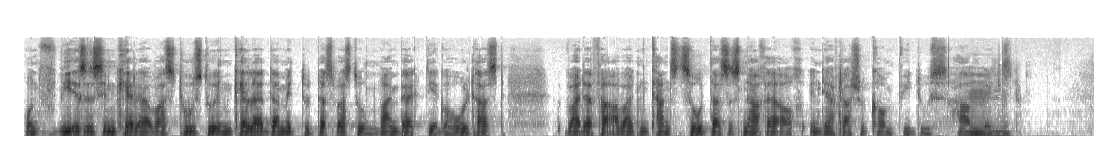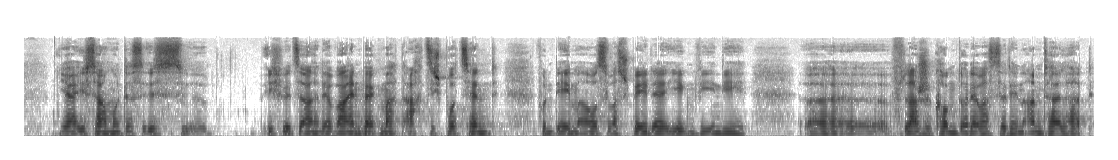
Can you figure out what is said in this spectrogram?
Und wie ist es im Keller? Was tust du im Keller, damit du das, was du im Weinberg dir geholt hast, weiterverarbeiten kannst, so dass es nachher auch in der Flasche kommt, wie du es haben mhm. willst? Ja, ich sag mal, das ist, äh, ich würde sagen, der Weinberg macht 80 Prozent von dem aus, was später irgendwie in die äh, Flasche kommt oder was er den Anteil hat.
